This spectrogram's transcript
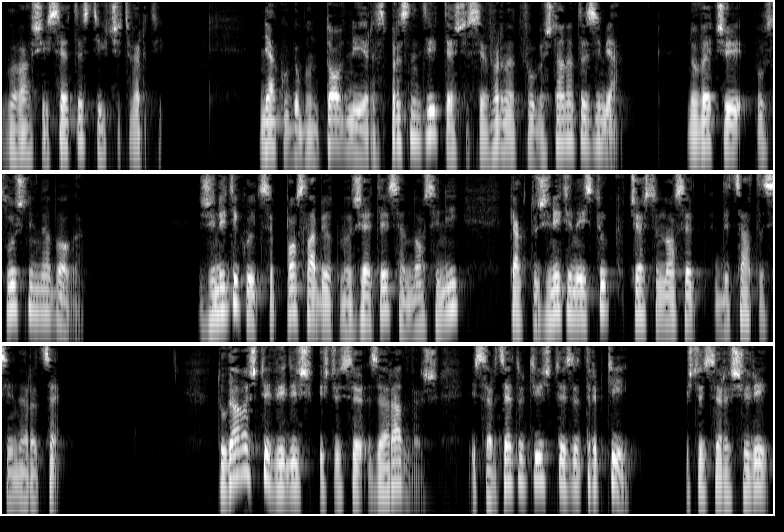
Глава 60, стих 4 Някога бунтовни и разпръснати, те ще се върнат в обещаната земя, но вече послушни на Бога. Жените, които са по-слаби от мъжете, са носени, както жените на изток често носят децата си на ръце. Тогава ще видиш и ще се зарадваш, и сърцето ти ще затрепти, и ще се разшири,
